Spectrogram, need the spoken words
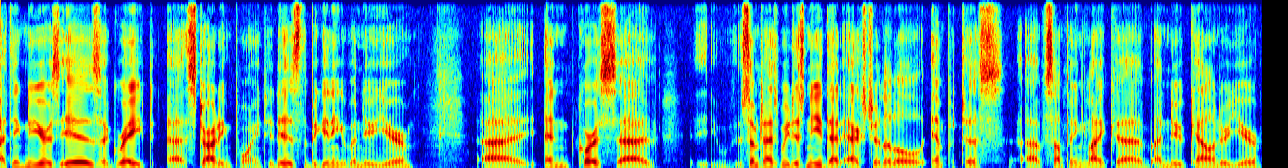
I think New Year's is a great uh, starting point. It is the beginning of a new year, uh, and of course, uh, sometimes we just need that extra little impetus of something like uh, a new calendar year.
